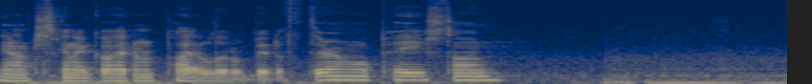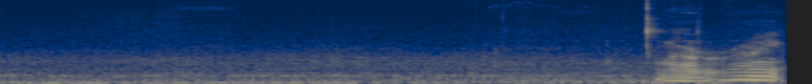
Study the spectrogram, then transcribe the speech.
Now I'm just gonna go ahead and apply a little bit of thermal paste on. All right.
